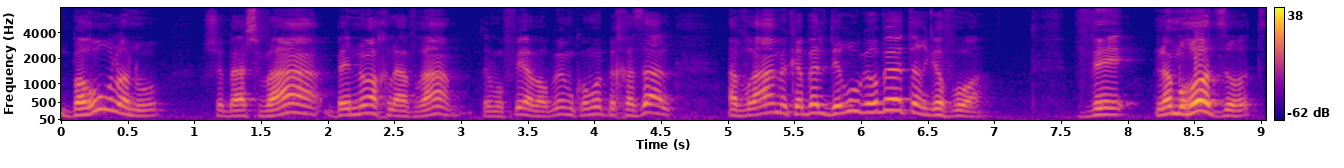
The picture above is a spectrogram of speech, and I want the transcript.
ברור לנו שבהשוואה בין נוח לאברהם, זה מופיע בהרבה מקומות בחז"ל, אברהם מקבל דירוג הרבה יותר גבוה. ולמרות זאת,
